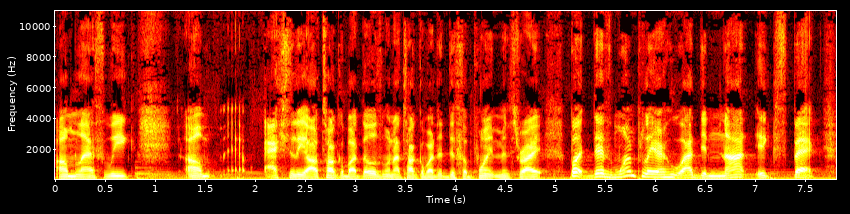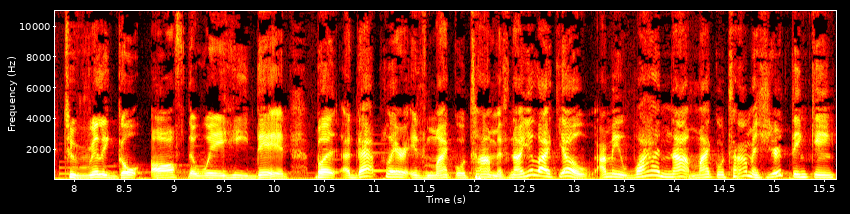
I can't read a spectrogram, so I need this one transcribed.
um, last week. Um, actually, I'll talk about those when I talk about the disappointments, right? But there's one player who I did not expect to really go off the way he did. But uh, that player is Michael Thomas. Now you're like, yo, I mean, why not Michael Thomas? You're thinking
